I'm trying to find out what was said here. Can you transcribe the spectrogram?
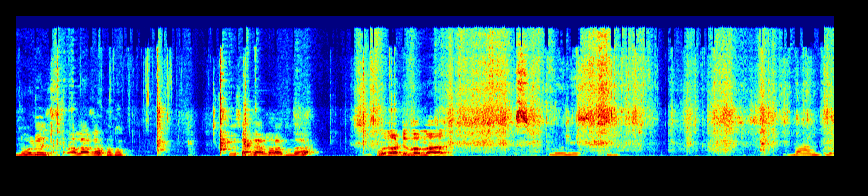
నూడిల్స్ అలాగా చూసారు ఎలా ఉందో? స్పూన్ ఒకటి ఇవ్వమ్మా. దాంట్లో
